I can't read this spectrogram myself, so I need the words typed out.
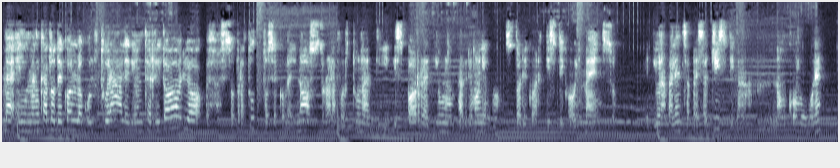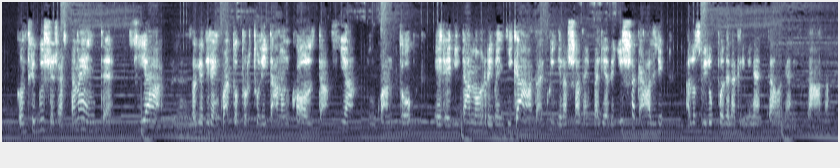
Beh, il mancato decollo culturale di un territorio, soprattutto se come il nostro ha la fortuna di disporre di un patrimonio storico-artistico immenso e di una valenza paesaggistica non comune, contribuisce certamente sia voglio dire, in quanto opportunità non colta, sia in quanto eredità non rivendicata e quindi lasciata in balia degli sciacalli allo sviluppo della criminalità organizzata.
